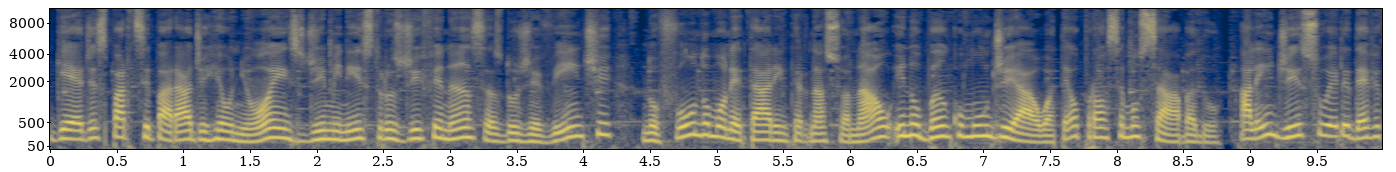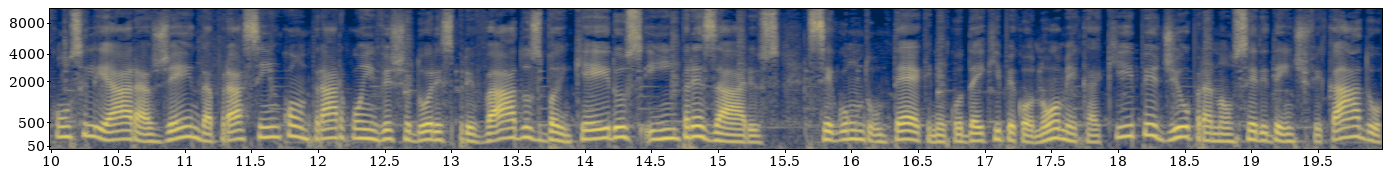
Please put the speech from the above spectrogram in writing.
Guedes participará de reuniões de ministros de finanças do G20, no Fundo Monetário Internacional e no Banco Mundial até o próximo sábado. Além disso, ele deve conciliar a agenda para se encontrar com investidores privados, banqueiros banqueiros e empresários. Segundo um técnico da equipe econômica que pediu para não ser identificado,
